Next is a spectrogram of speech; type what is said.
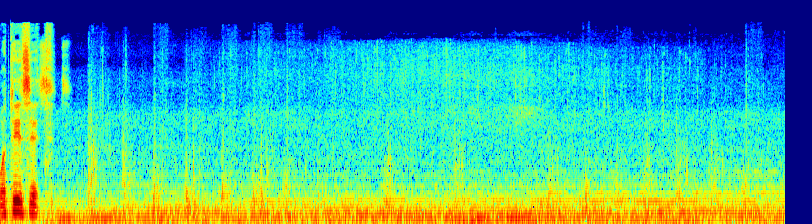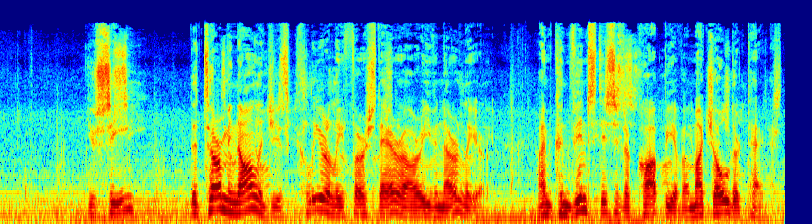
what is it? You see? The terminology is clearly First Era or even earlier. I'm convinced this is a copy of a much older text.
